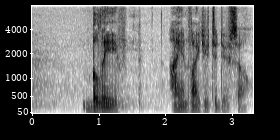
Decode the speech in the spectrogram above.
believed? I invite you to do so.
